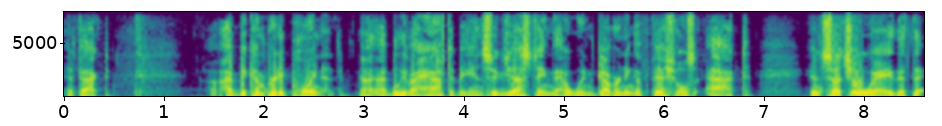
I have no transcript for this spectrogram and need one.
In fact, I've become pretty pointed, I believe I have to be, in suggesting that when governing officials act in such a way that the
